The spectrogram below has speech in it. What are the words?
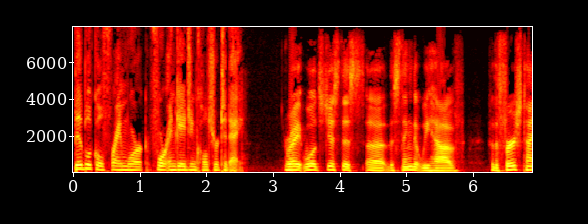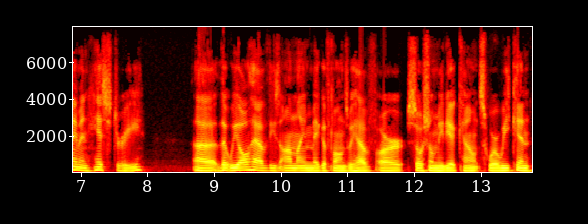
biblical framework for engaging culture today? Right. Well, it's just this uh, this thing that we have for the first time in history uh, that we all have these online megaphones. We have our social media accounts where we can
